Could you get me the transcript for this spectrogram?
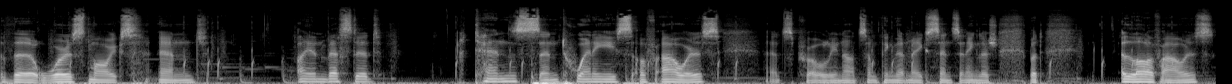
the worst marks and I invested tens and twenties of hours. That's probably not something that makes sense in English, but a lot of hours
